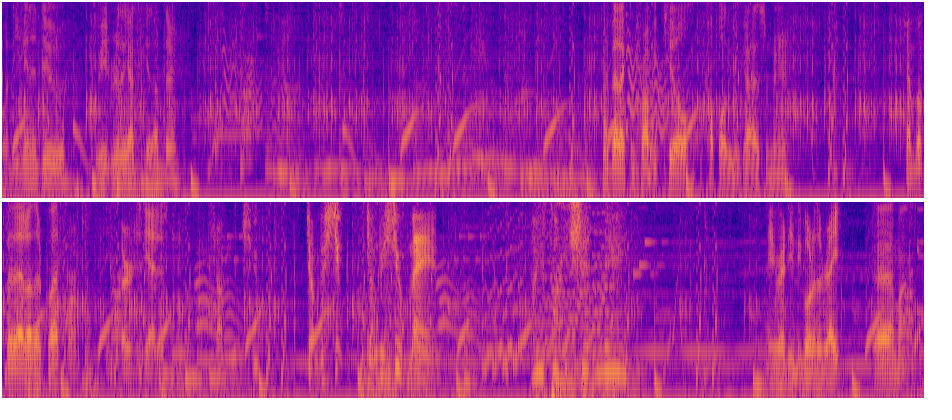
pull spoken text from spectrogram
What are you gonna do? Do we really have to get up there? I bet I can probably kill a couple of these guys from here. Jump up to that other platform. Or, yeah, just jump and shoot. Jump and shoot! Jump and shoot, man! Are you fucking shitting me? Are you ready to go to the right? Yeah, might as well.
